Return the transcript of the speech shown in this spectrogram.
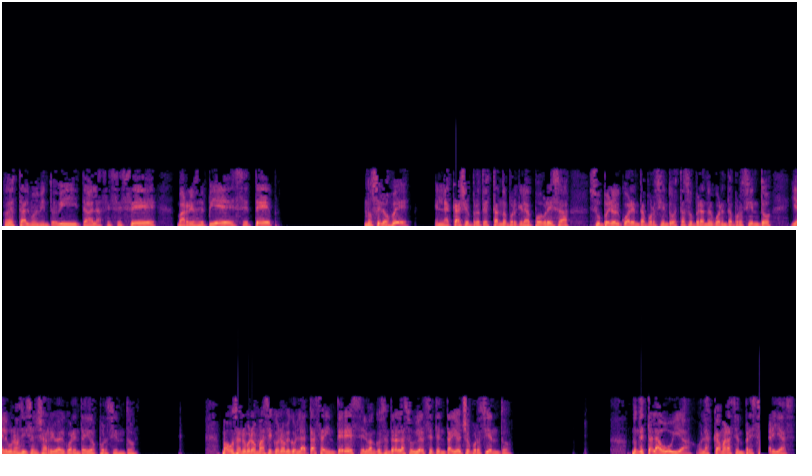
¿Dónde está el movimiento Evita, la CCC, Barrios de Pie, CETEP? No se los ve. en la calle protestando porque la pobreza superó el 40% o está superando el 40% y algunos dicen ya arriba del 42%. Vamos a números más económicos. La tasa de interés, el Banco Central la subió al 78%. ¿Dónde está la UIA o las cámaras empresarias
